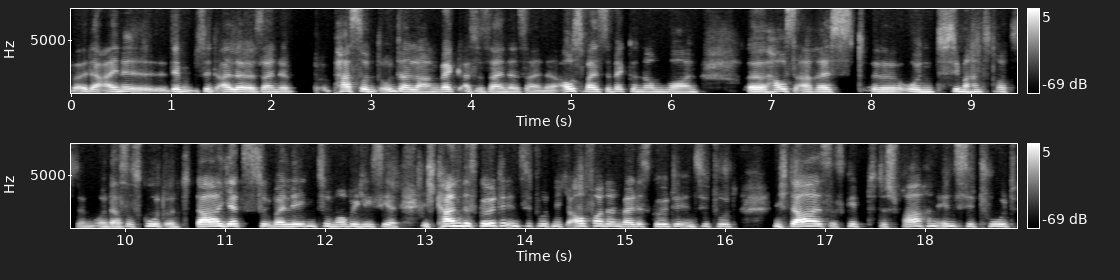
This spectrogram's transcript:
äh, der eine, dem sind alle seine Pass und Unterlagen weg, also seine, seine Ausweise weggenommen worden, äh, Hausarrest äh, und sie machen es trotzdem. Und das ist gut. Und da jetzt zu überlegen, zu mobilisieren. Ich kann das Goethe-Institut nicht auffordern, weil das Goethe-Institut nicht da ist. Es gibt das Spracheninstitut.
